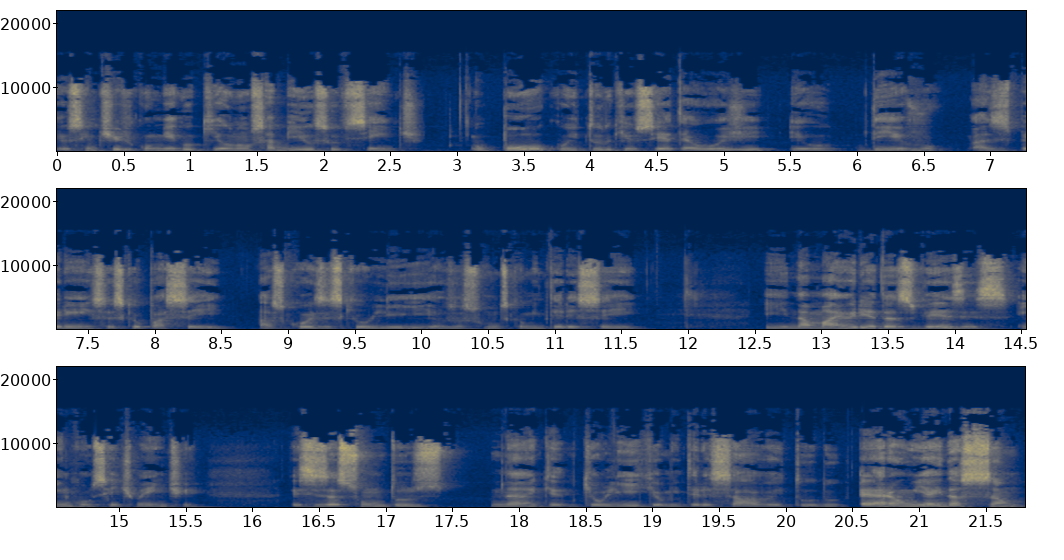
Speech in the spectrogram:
eu sempre tive comigo que eu não sabia o suficiente. O pouco e tudo que eu sei até hoje, eu devo às experiências que eu passei, às coisas que eu li, aos assuntos que eu me interessei. E na maioria das vezes, inconscientemente, esses assuntos né, que, que eu li, que eu me interessava e tudo, eram e ainda são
